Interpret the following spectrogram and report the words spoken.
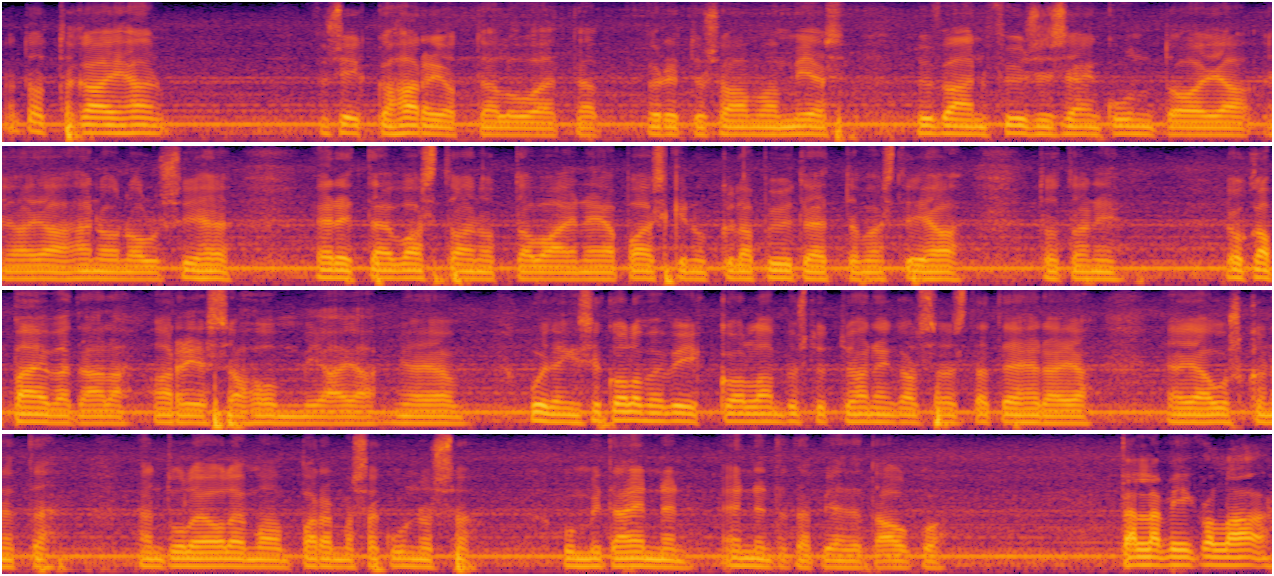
No totta kai ihan fysiikkaharjoittelua, että pyritty saamaan mies hyvään fyysiseen kuntoon ja, ja, ja hän on ollut siihen erittäin vastaanottavainen ja paiskinut kyllä pyyteettömästi ihan tota niin, joka päivä täällä arjessa hommia ja, ja, ja kuitenkin se kolme viikkoa ollaan pystytty hänen kanssaan sitä tehdä ja, ja, ja uskon, että hän tulee olemaan paremmassa kunnossa kuin mitä ennen, ennen tätä pientä taukoa. Tällä viikolla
